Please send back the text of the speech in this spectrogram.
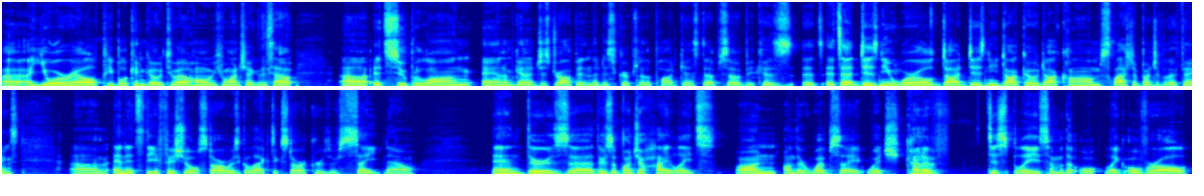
a URL people can go to at home if you want to check this out. Uh, it's super long, and I'm gonna just drop it in the description of the podcast episode because it's it's at DisneyWorld.disney.go.com slash a bunch of other things, um, and it's the official Star Wars Galactic Star Cruiser site now and there's uh, there's a bunch of highlights on on their website which kind of displays some of the o- like overall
